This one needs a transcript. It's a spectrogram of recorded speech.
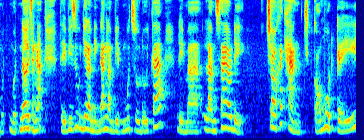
một một nơi chẳng hạn. Thế ví dụ như là mình đang làm việc với một số đối tác để mà làm sao để cho khách hàng có một cái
